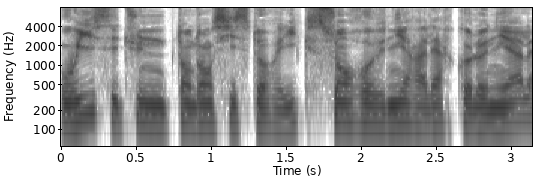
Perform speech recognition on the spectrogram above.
Oui, c'est une tendance historique, sans revenir à l'ère coloniale.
